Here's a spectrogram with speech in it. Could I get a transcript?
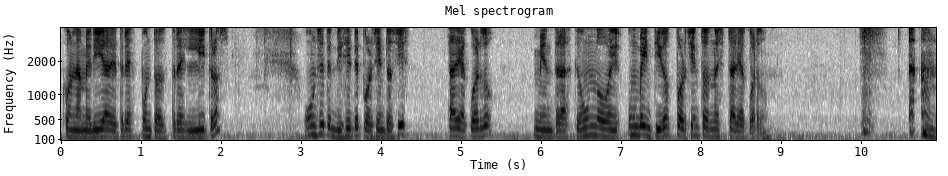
con la medida de 3.3 litros. Un 77% sí está de acuerdo, mientras que un, un 22% no está de acuerdo.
